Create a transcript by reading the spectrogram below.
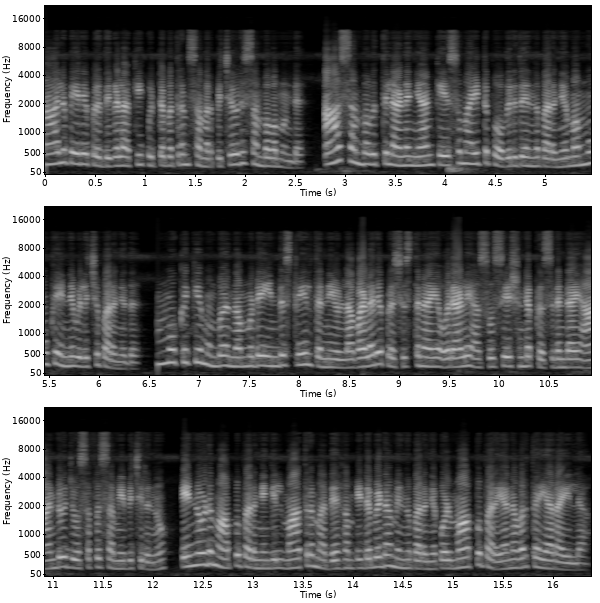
നാലുപേരെ പ്രതികളാക്കി കുറ്റപത്രം സമർപ്പിച്ച ഒരു സംഭവമുണ്ട്. ആ സംഭവത്തിലാണ് ഞാൻ കേസുമായിട്ട് പോകരുത് എന്ന് പറഞ്ഞ് മമ്മൂക്ക എന്നെ വിളിച്ചു പറഞ്ഞത്. മമ്മൂക്കയ്ക്ക് മുമ്പ് നമ്മുടെ ഇൻഡസ്ട്രിയിൽ തന്നെയുള്ള വളരെ പ്രശസ്തനായ ഒരാളെ അസോസിയേഷന്റെ പ്രസിഡന്റായ ആൻഡോ ജോസഫ് സമീപിച്ചിരുന്നു. എന്നോട് മാപ്പ് പറഞ്ഞെങ്കിൽ മാത്രം അദ്ദേഹം ഇടപെടാം എന്ന് പറഞ്ഞപ്പോൾ മാപ്പ് പറയാൻ അവർ തയ്യാറായില്ല.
